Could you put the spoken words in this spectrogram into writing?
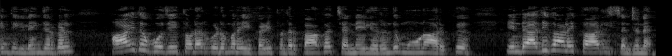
ஐந்து இளைஞர்கள் ஆயுத பூஜை தொடர் விடுமுறையை கழிப்பதற்காக சென்னையிலிருந்து மூணாருக்கு இன்று அதிகாலை காரில் சென்றனர்.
